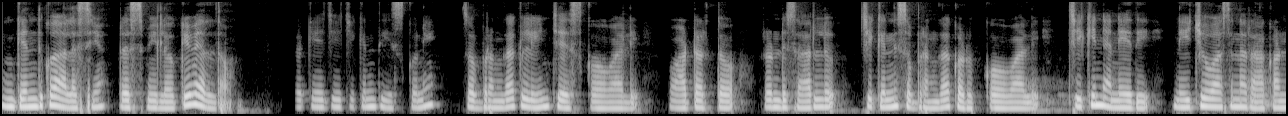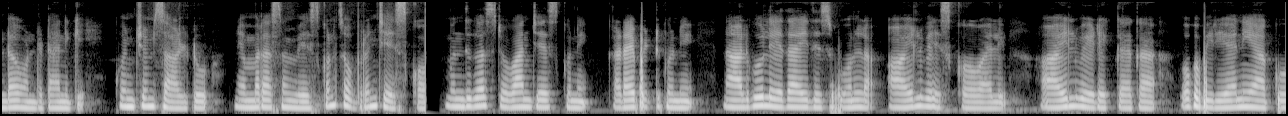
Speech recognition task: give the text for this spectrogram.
ఇంకెందుకు ఆలస్యం? రెసిపీలోకి వెళ్దాం. ఒక కేజీ చికెన్ తీసుకొని శుభ్రంగా క్లీన్ చేసుకోవాలి. వాటర్తో రెండుసార్లు చికెన్ని శుభ్రంగా కడుక్కోవాలి. చికెన్ అనేది నీచు వాసన రాకుండా ఉండటానికి కొంచెం సాల్టు నిమ్మరసం వేసుకొని శుభ్రం చేసుకో ముందుగా స్టవ్ ఆన్ చేసుకుని కడాయి పెట్టుకుని నాలుగు లేదా ఐదు స్పూన్ల ఆయిల్ వేసుకోవాలి. ఆయిల్ వేడెక్కాక ఒక బిర్యానీ ఆకు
